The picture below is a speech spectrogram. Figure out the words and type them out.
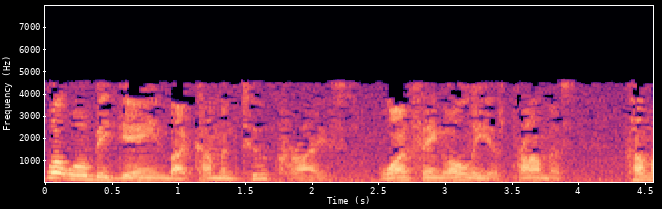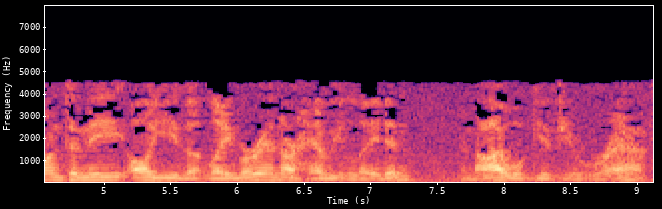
What will be gained by coming to Christ? One thing only is promised Come unto me, all ye that labor and are heavy laden, and I will give you rest.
